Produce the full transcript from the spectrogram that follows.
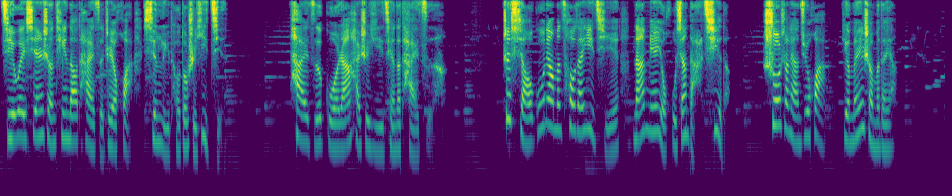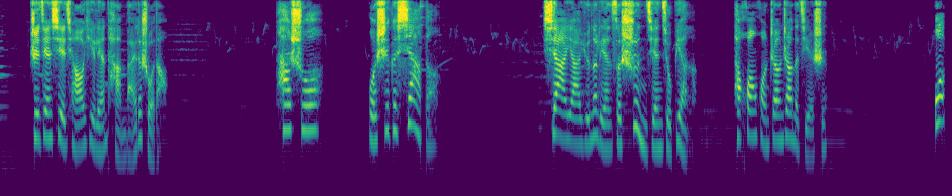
几位先生听到太子这话，心里头都是一紧。太子果然还是以前的太子啊。这小姑娘们凑在一起，难免有互相打气的，说上两句话也没什么的呀。只见谢桥一脸坦白的说道：“他说，我是个下等。”夏雅云的脸色瞬间就变了，她慌慌张张的解释：“我，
